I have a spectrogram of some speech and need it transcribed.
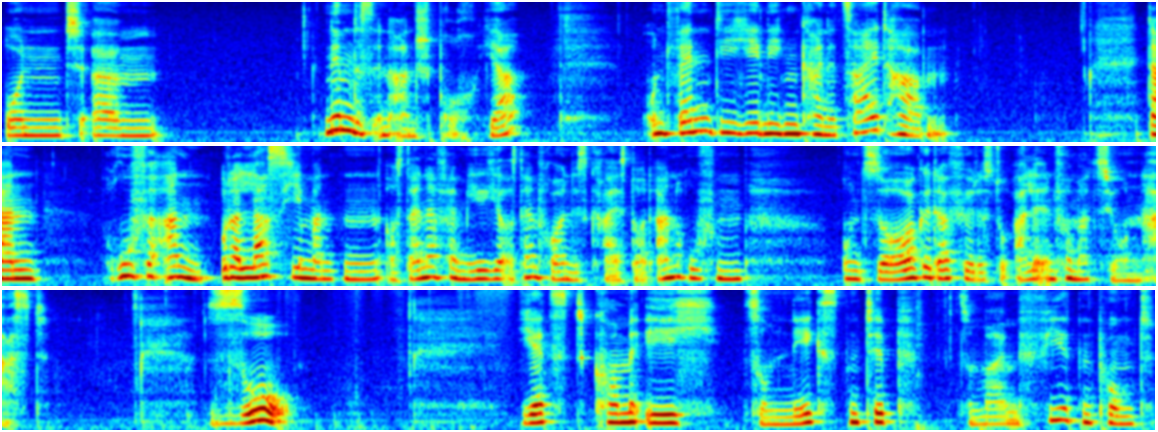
Und ähm, nimm das in Anspruch, ja? Und wenn diejenigen keine Zeit haben, dann rufe an oder lass jemanden aus deiner Familie, aus deinem Freundeskreis dort anrufen und sorge dafür, dass du alle Informationen hast. So, jetzt komme ich zum nächsten Tipp, zu meinem vierten Punkt.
